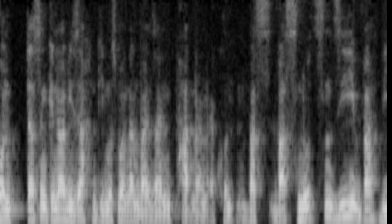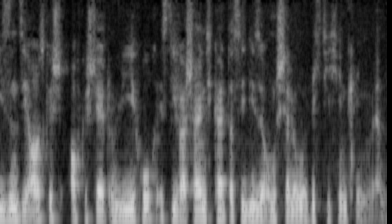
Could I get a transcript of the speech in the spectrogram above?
Und das sind genau die Sachen, die muss man dann bei seinen Partnern erkunden. Was, was nutzen sie? Was, wie sind sie aufgestellt und wie hoch ist die Wahrscheinlichkeit, dass sie diese Umstellung richtig hinkriegen werden?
